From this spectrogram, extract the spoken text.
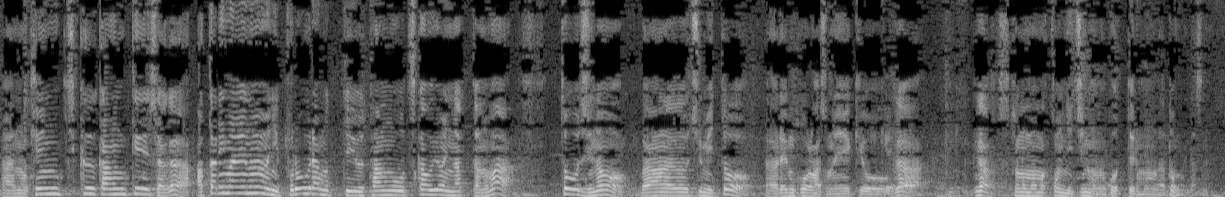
あの建築関係者が当たり前のようにプログラムっていう単語を使うようになったのは当時のバーナード・チュミとレム・コールハースの影響ががそのまま今日にも残っているものだと思いますね。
